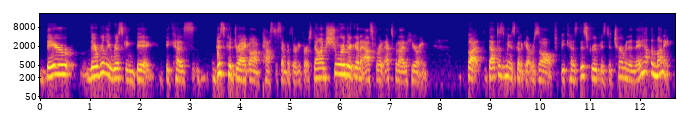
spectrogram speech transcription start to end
they're they're really risking big because this could drag on past December 31st. Now I'm sure they're going to ask for an expedited hearing, but that doesn't mean it's going to get resolved because this group is determined and they have the money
